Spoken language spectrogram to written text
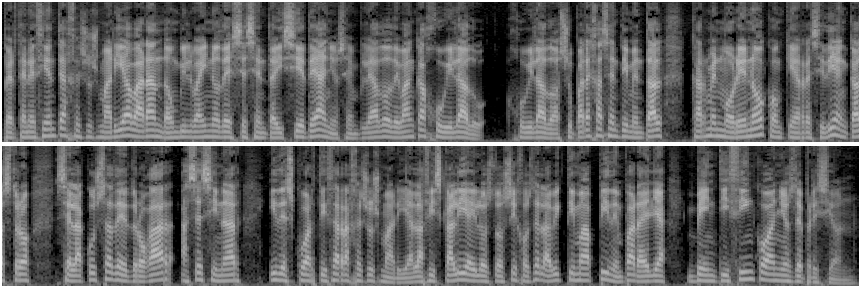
perteneciente a Jesús María Baranda, un bilbaíno de 67 años, empleado de banca jubilado jubilado. A su pareja sentimental, Carmen Moreno, con quien residía en Castro, se le acusa de drogar, asesinar y descuartizar a Jesús María. La Fiscalía y los dos hijos de la víctima piden para ella 25 años de prisión.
